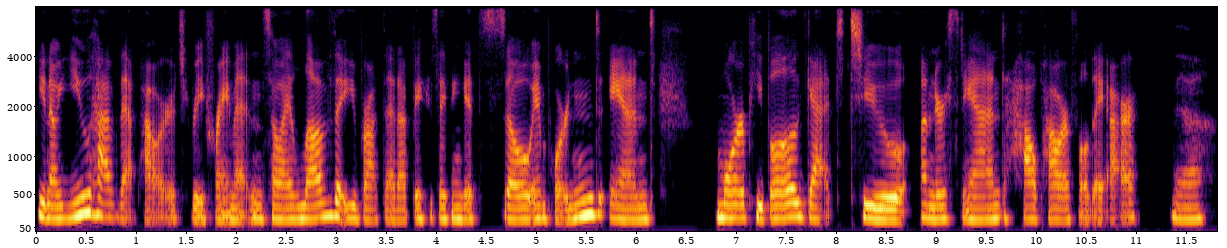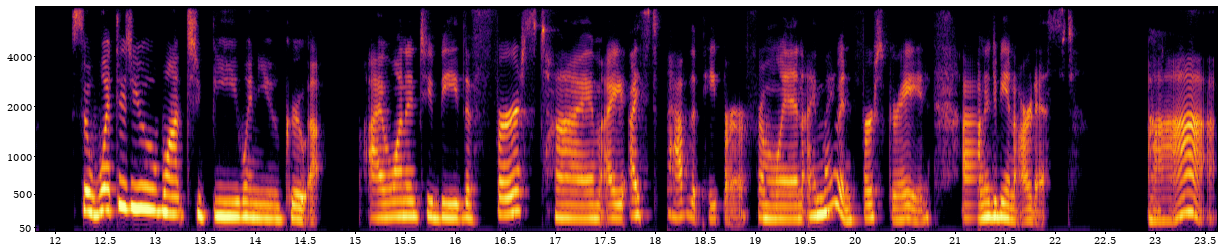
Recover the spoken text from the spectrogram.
you know, you have that power to reframe it. And so I love that you brought that up because I think it's so important and more people get to understand how powerful they are. Yeah. So, what did you want to be when you grew up? I wanted to be the first time I, I still have the paper from when I might have been first grade. I wanted to be an artist. Ah,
